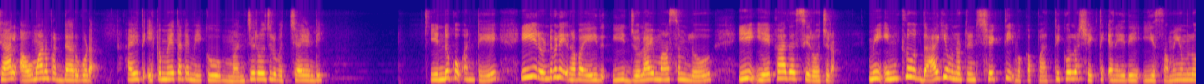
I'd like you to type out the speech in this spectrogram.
చాలా అవమానపడ్డారు కూడా. అయితే ఇక మీదట మీకు మంచి రోజులు వచ్చాయండి. ఎందుకు అంటే ఈ రెండు వేల ఇరవై ఐదు ఈ జూలై మాసంలో ఈ ఏకాదశి రోజున మీ ఇంట్లో దాగి ఉన్నటువంటి శక్తి ఒక ప్రతికూల శక్తి అనేది ఈ సమయంలో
